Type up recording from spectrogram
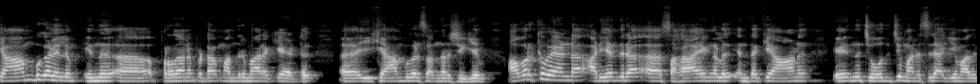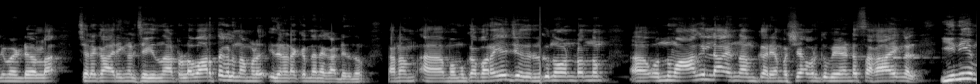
ക്യാമ്പുകളിലും ഇന്ന് പ്രധാനപ്പെട്ട മന്ത്രിമാരൊക്കെ ആയിട്ട് ഈ ക്യാമ്പുകൾ സന്ദർശിക്കുകയും അവർക്ക് വേണ്ട അടിയന്തര സഹായങ്ങൾ എന്തൊക്കെയാണ് എന്ന് ചോദിച്ച് മനസ്സിലാക്കിയും അതിനുവേണ്ടിയുള്ള ചില കാര്യങ്ങൾ ചെയ്യുന്നതായിട്ടുള്ള വാർത്തകൾ നമ്മൾ ഇതിനടക്കം തന്നെ കണ്ടിരുന്നു. കാരണം മമ്മൂക്ക പറയുകയും ചെയ്തിരിക്കുന്നതുകൊണ്ടൊന്നും ഒന്നും ആകില്ല എന്ന് നമുക്കറിയാം. പക്ഷേ അവർക്ക് വേണ്ട സഹായങ്ങൾ ഇനിയും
